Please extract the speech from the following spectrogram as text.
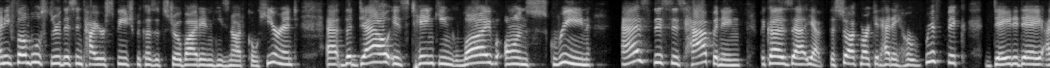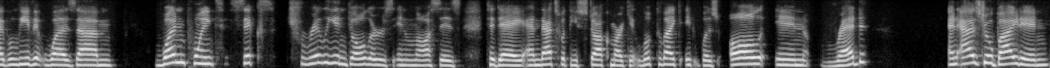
and he fumbles through this entire speech because it's Joe Biden. He's not coherent. Uh, the Dow is tanking live on screen as this is happening, because uh, yeah, the stock market had a horrific day today. I believe it was um, 1.6 trillion dollars in losses today, and that's what the stock market looked like. It was all in red. And as Joe Biden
